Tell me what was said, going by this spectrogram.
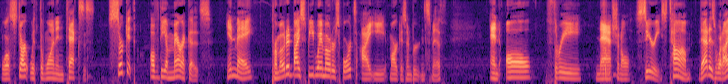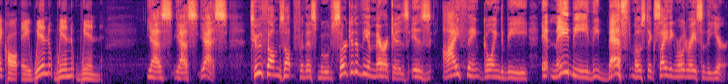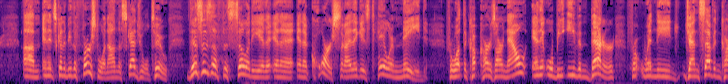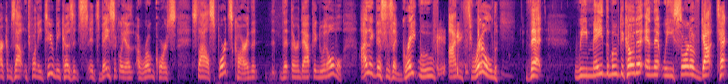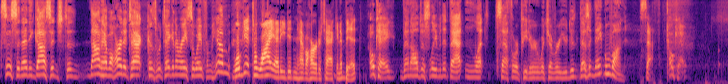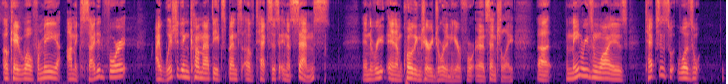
we'll start with the one in Texas, Circuit of the Americas in May, promoted by Speedway Motorsports, i.e., Marcus and Bruton Smith, and all three national series. Tom, that is what I call a win win win. Yes, yes, yes. Two thumbs up for this move. Circuit of the Americas is, I think, going to be, it may be the best, most exciting road race of the year. Um, and it's going to be the first one on the schedule, too. This is a facility in a, in a, in a course that I think is tailor made for what the cup cars are now, and it will be even better for when the Gen 7 car comes out in 22 because it's it's basically a, a road course style sports car that that they're adapting to an oval. I think this is a great move. I'm thrilled that we made the move Dakota and that we sort of got Texas and Eddie Gossage to not have a heart attack because we're taking the race away from him. We'll get to why Eddie didn't have a heart attack in a bit. Okay, then I'll just leave it at that and let Seth or Peter, whichever you de- designate, move on. Seth. Okay. Okay, well, for me, I'm excited for it. I wish it didn't come at the expense of Texas in a sense. And the re- and I'm quoting Jerry Jordan here for uh, essentially. Uh, the main reason why is Texas was,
